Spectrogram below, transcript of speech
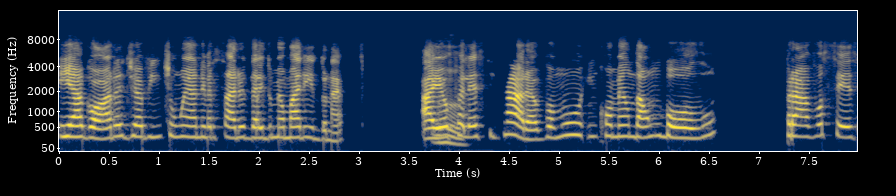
E agora, dia 21, é aniversário daí do meu marido, né? Aí eu Aham. falei assim, cara, vamos encomendar um bolo pra vocês.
